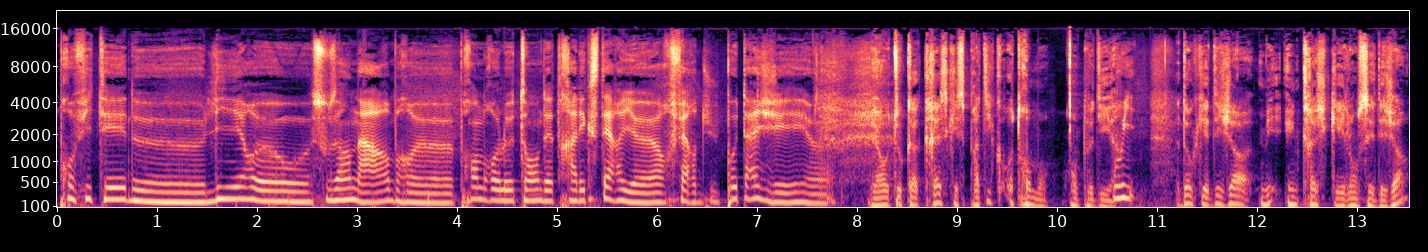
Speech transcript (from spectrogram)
profiter de lire sous un arbre, prendre le temps d'être à l'extérieur, faire du potager. Mais en tout cas, crèche qui se pratique autrement, on peut dire. Oui. Donc il y a déjà une crèche qui est lancée déjà.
